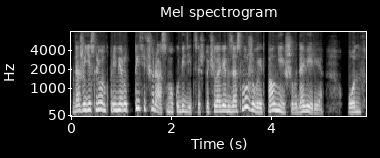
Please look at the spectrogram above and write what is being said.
Даже если он, к примеру, тысячу раз мог убедиться, что человек заслуживает полнейшего доверия, он в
